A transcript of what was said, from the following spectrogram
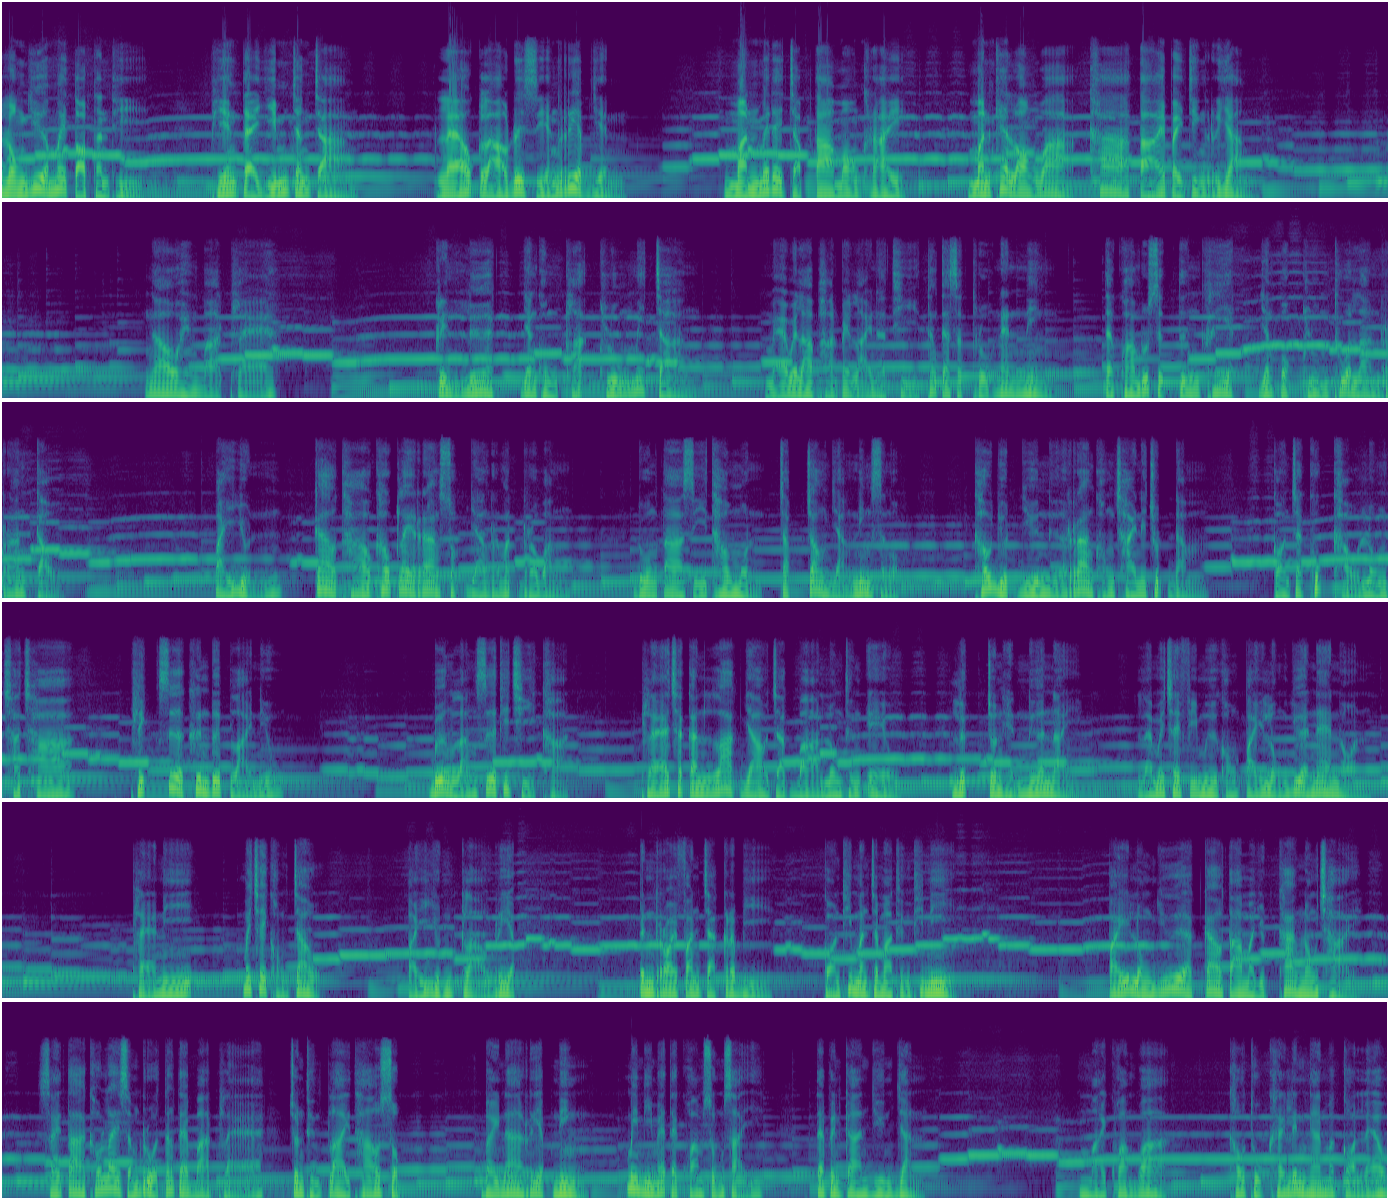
หลงเยื่อไม่ตอบทันที เพียงแต่ยิ้มจางๆ แล้วกล่าวด้วยเสียงเรียบเย็น มันไม่ได้จับตามองใคร มันแค่ลองว่าข้าตายไปจริงหรือยัง เงาแห่งบาดแผล กลิ่นเลือดยังคงคละคลุ้งไม่จาง แม้เวลาผ่านไปหลายนาทีตั้งแต่ศัตรูแน่นนิ่ง แต่ความรู้สึกตึงเครียดยังปกคลุมทั่วลานร้างเก่า ไปหยุนก้าวเท้าเข้าใกล้ร่างศพอย่างระมัดระวัง ดวงตาสีเทาหม่นจับจ้องอย่างนิ่งสงบ เขาหยุดยืนเหนือร่างของชายในชุดดำก่อนจะคุกเข่าลงช้าๆ พลิกเสื้อขึ้นด้วยปลายนิ้ว เบื้องหลังเสื้อที่ฉีกขาด แผลชะกันลากยาวจากบ่าลงถึงเอว ลึกจนเห็นเนื้อใน และไม่ใช่ฝีมือของไปหลงเยื่อแน่นอน แผลนี้ไม่ใช่ของเจ้า ไปหยุนกล่าวเรียบ เป็นรอยฟันจากกระบี่ ก่อนที่มันจะมาถึงที่นี่ ไปหลงเยื่อก้าวตามมาหยุดข้างน้องชาย สายตาเขาไล่สำรวจตั้งแต่บาดแผลจนถึงปลายเท้าศพ ใบหน้าเรียบนิ่ง ไม่มีแม้แต่ความสงสัย แต่เป็นการยืนยัน หมายความว่า เขาถูกใครเล่นงานมาก่อนแล้ว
